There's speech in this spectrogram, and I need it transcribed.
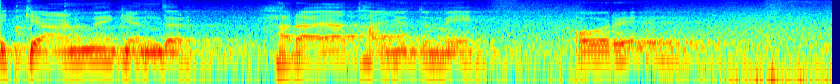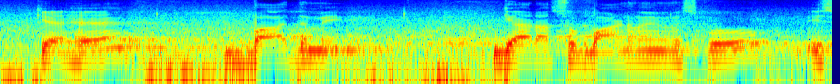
इक्यानवे के अंदर हराया था युद्ध में और क्या है, बाद में ग्यारह में उसको इस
